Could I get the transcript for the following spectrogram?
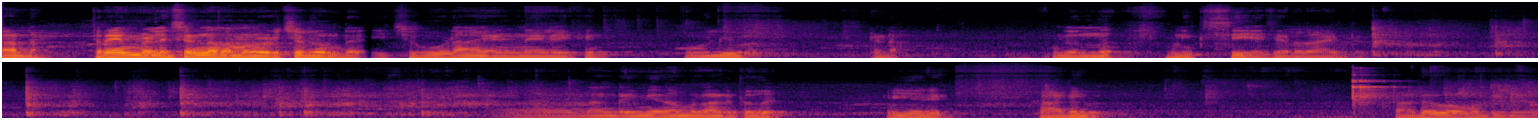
വേണ്ട ഇത്രയും വെളിച്ചെണ്ണ നമ്മൾ ഒഴിച്ചിട്ടുണ്ട്. ഈ ചൂടായ എണ്ണയിലേക്ക് ഉലുവ ഇടാം. ഇതൊന്ന് മിക്സ് ചെയ്യുക ചെറുതായിട്ട്. അതാണ്ട് ഇനി നമ്മൾ അടുത്തത് ഈ ഒരു കടുക്. കടുക് അങ്ങോട്ട് ഇടുക.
